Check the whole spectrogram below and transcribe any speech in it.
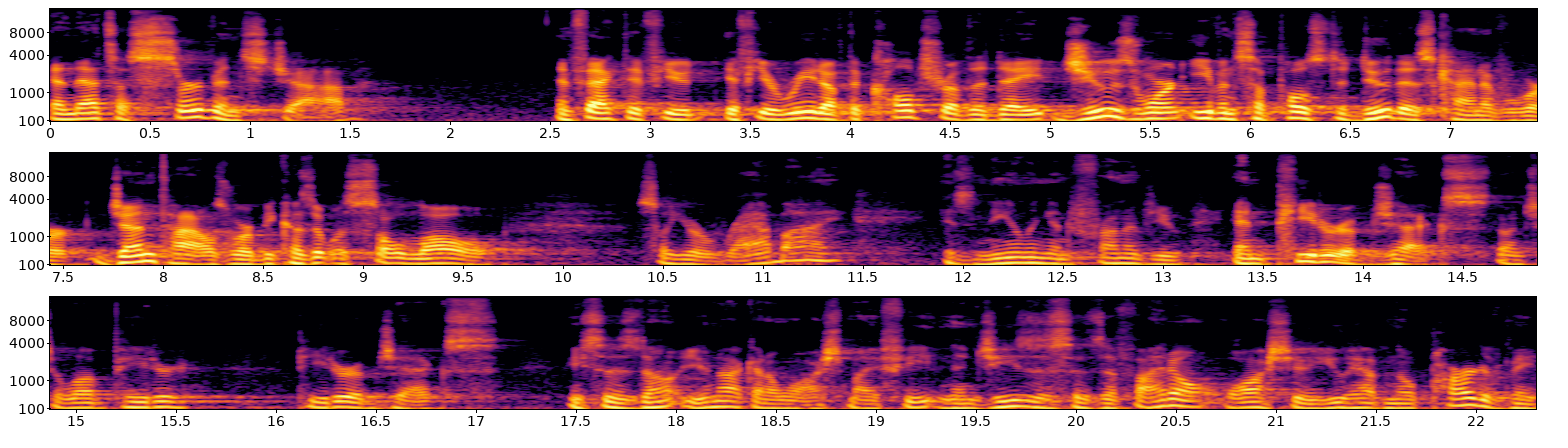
and that's a servant's job. In fact, if you, if you read of the culture of the day, Jews weren't even supposed to do this kind of work. Gentiles were because it was so low. So your rabbi is kneeling in front of you. And Peter objects. Don't you love Peter? Peter objects. He says, don't, You're not going to wash my feet. And then Jesus says, If I don't wash you, you have no part of me.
